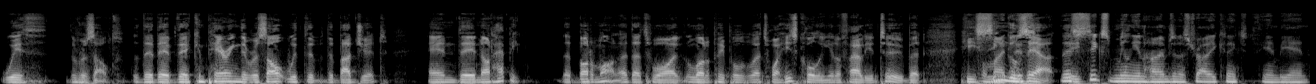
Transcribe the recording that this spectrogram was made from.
with the result. They're, they're they're comparing the result with the the budget, and they're not happy. The bottom line. That's why a lot of people. That's why he's calling it a failure too. But he Well, mate, singles there's, out. There's he- six million homes in Australia connected to the NBN.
